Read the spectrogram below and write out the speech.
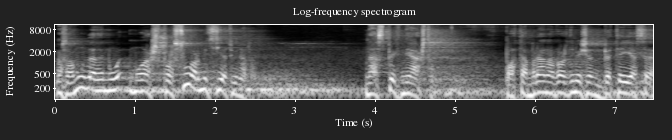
Ndoshta mund edhe mu, mu ashpërsu armiqësia e tyne atë, në aspektin e jashtëm, po ata mrena vazhdimisht në beteja se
